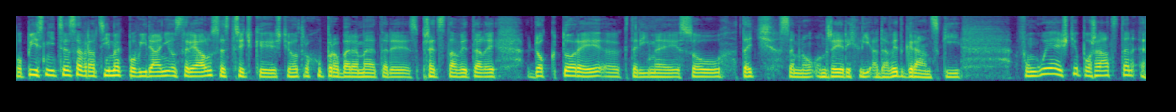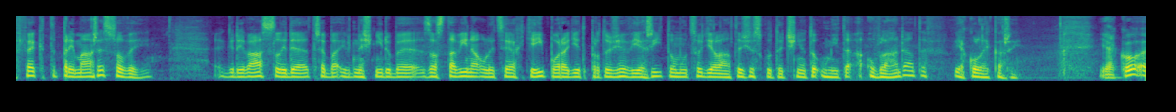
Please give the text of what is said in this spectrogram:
Po písnice se vracíme k povídání o seriálu Sestřičky. Ještě ho trochu probereme tedy s představiteli doktory, kterými jsou teď se mnou Ondřej Rychlý a David Gránský. Funguje ještě pořád ten efekt primáře sovy, kdy vás lidé třeba i v dnešní době zastaví na ulici a chtějí poradit, protože věří tomu, co děláte, že skutečně to umíte a ovládáte jako lékaři? Jako eh,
